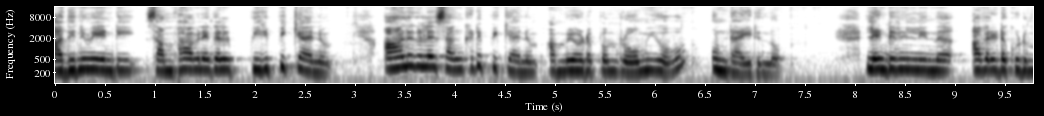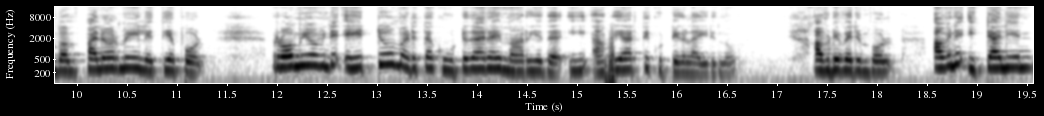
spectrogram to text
അതിനുവേണ്ടി സംഭാവനകൾ പിരിപ്പിക്കാനും ആളുകളെ സംഘടിപ്പിക്കാനും അമ്മയോടൊപ്പം റോമിയോവും ഉണ്ടായിരുന്നു. ലണ്ടനിൽ നിന്ന് അവരുടെ കുടുംബം പലോർമയിലെത്തിയപ്പോൾ റോമിയോവിന്റെ ഏറ്റവും അടുത്ത കൂട്ടുകാരായി മാറിയത് ഈ അഭയാർത്ഥി കുട്ടികളായിരുന്നു. അവിടെ വരുമ്പോൾ അവന് ഇറ്റാലിയൻ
